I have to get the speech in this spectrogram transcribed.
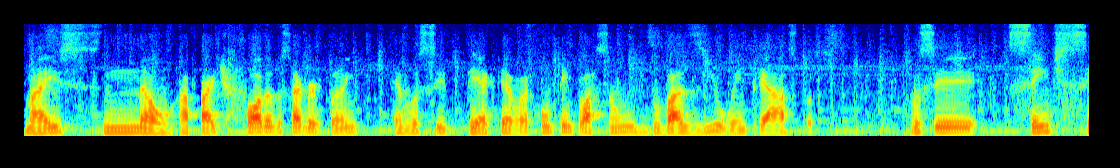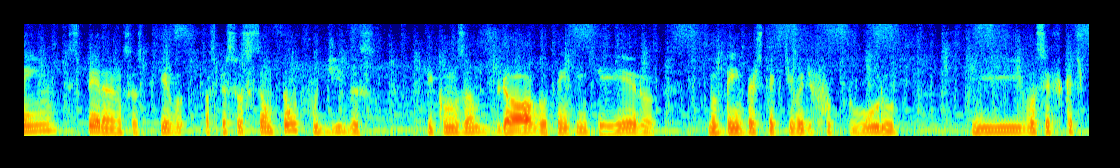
Mas não, a parte foda do Cyberpunk é você ter aquela contemplação do vazio, entre aspas. Você sente sem esperanças, porque as pessoas são tão fodidas, ficam usando droga o tempo inteiro, não tem perspectiva de futuro, e você fica tipo,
